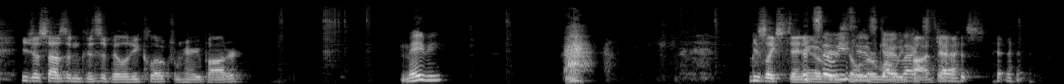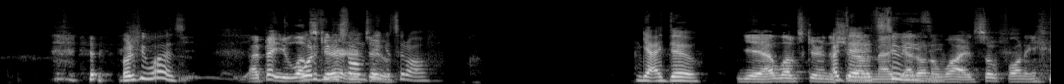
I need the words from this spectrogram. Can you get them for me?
he just has an invisibility cloak from Harry Potter. Maybe. He's like standing It's over so your shoulder while we podcast. What if he was? I bet you love what if you scaring just saw him take too. his hood off? Yeah, I do. Yeah, I love scaring the I shit did, out of Maggie. I don't know why. It's so funny.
